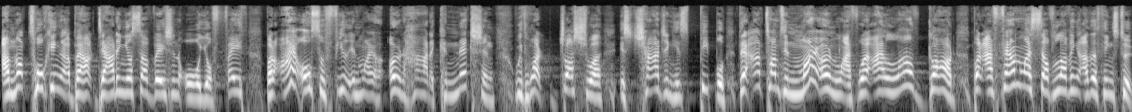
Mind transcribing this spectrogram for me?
I'm not talking about doubting your salvation or your faith, but I also feel in my own heart a connection with what Joshua is charging his people. There are times in my own life where I love God, but I found myself loving other things too.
